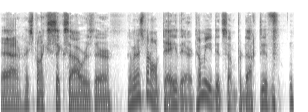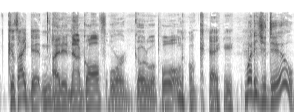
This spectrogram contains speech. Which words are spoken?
Yeah, I spent like six hours there. I mean, I spent all day there. Tell me you did something productive because I didn't. I did not golf or go to a pool. okay. What did you do?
